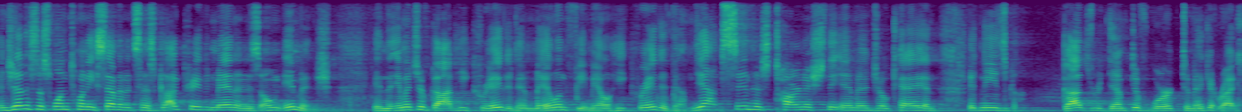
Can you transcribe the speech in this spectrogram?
In Genesis 1:27 it says God created man in his own image. In the image of God, He created him, male and female, He created them. Yeah, sin has tarnished the image, okay, and it needs God's redemptive work to make it right.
